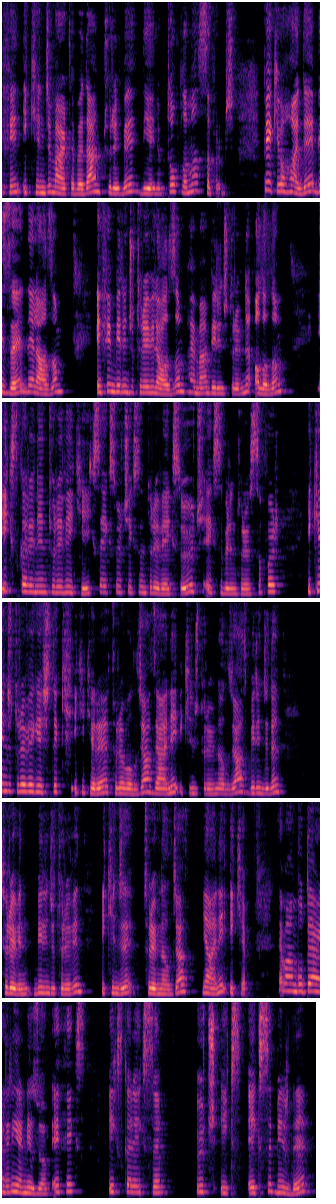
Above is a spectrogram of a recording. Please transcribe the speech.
f'in ikinci mertebeden türevi diyelim. Toplamı sıfırmış. Peki o halde bize ne lazım? F'in birinci türevi lazım. Hemen birinci türevini alalım. X karenin türevi 2x, eksi 3x'in türevi eksi 3, eksi 1'in türevi 0. İkinci türeve geçtik. İki kere türev alacağız. Yani ikinci türevini alacağız. Birincinin türevin, birinci türevin ikinci türevini alacağız. Yani 2. Hemen bu değerleri yerine yazıyorum. fx x kare eksi 3x eksi 1'de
